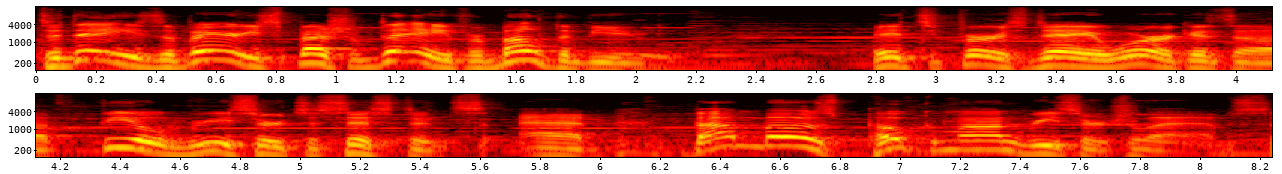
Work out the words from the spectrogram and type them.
Today's a very special day for both of you. It's your first day of work as a field research assistant at Bambo's Pokemon Research Labs.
